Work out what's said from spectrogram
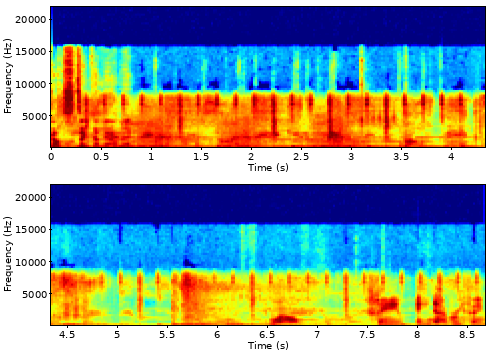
got stuck a little bit. Well, fame ain't everything.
